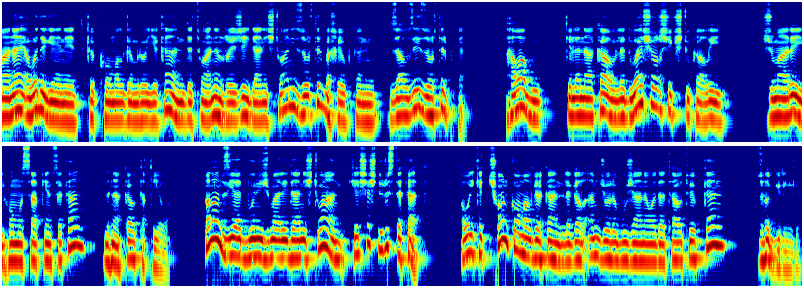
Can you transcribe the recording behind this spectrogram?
مانای ئەوە دەگەێنێت کە کۆمەڵگە مرۆیەکان دەتوانن ڕێژەی دانیشتوانی زۆرتر بەخێو بکەن و زاوزێ زۆرتر بکەن هەوا بوو کە لە ناکاو لە دوای شۆڕشی کشتتوکاڵی ژمارەی هۆمۆساپینسەکان لە ناکاو تەقیەوە بەڵام زیادبوونی ژماری دانیشتوان کێشەش دروست دەکات ئەوەی کە چۆن کۆمەڵگەکان لەگەڵ ئەم جۆرە بوژانەوەدا تاوتوێ بکەن زۆر گرنگە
